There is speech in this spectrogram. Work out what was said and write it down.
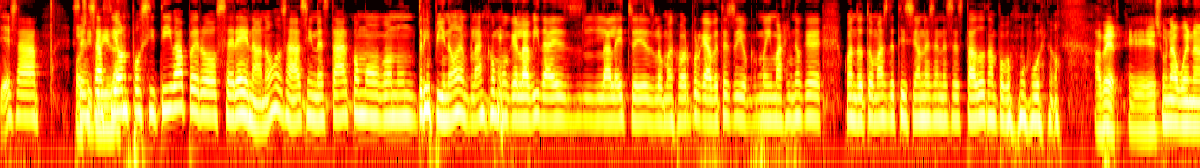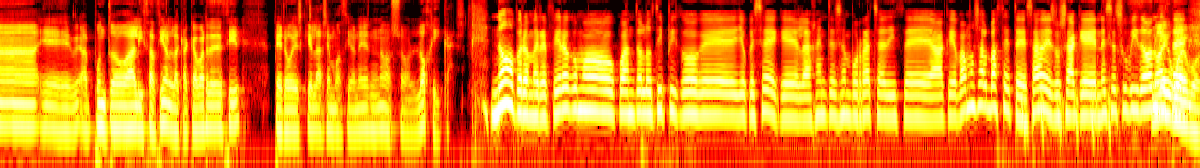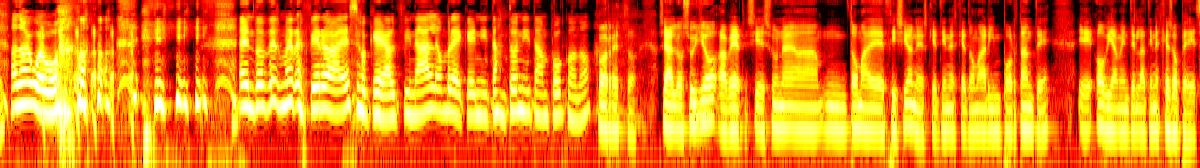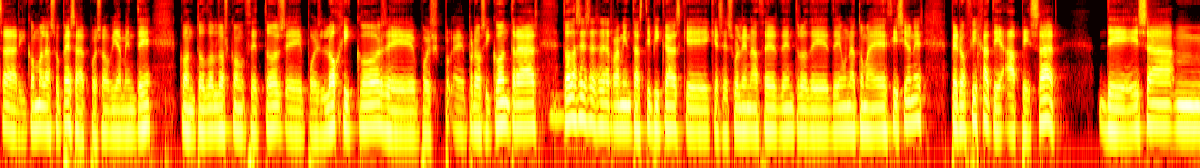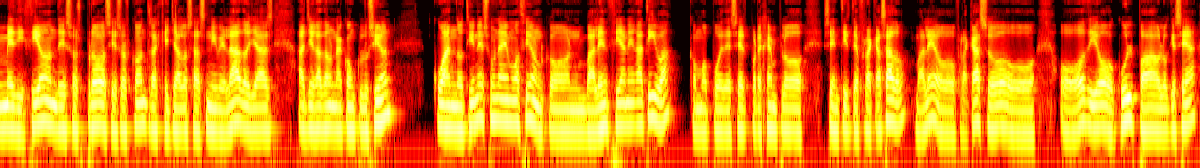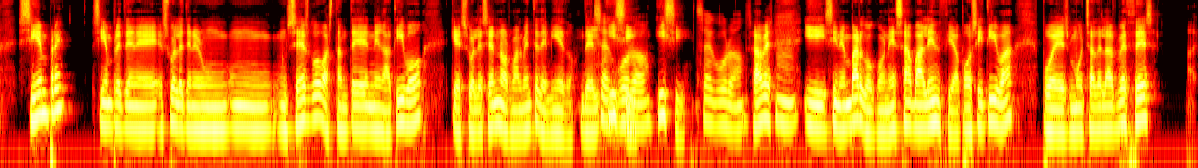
esa sensación positiva pero serena, ¿no? O sea, sin estar como con un tripi, ¿no? En plan como que la vida es la leche, es lo mejor, porque a veces yo me imagino que cuando tomas decisiones en ese estado tampoco es muy bueno. A ver, eh, es una buena eh, puntualización la que acabas de decir, pero es que las emociones no son lógicas. No, pero me refiero como cuando lo típico que, yo qué sé, que la gente se emborracha y dice, a que vamos al bacete, ¿sabes? O sea, que en ese subidón no hay huevos. Ah, no hay huevo. Entonces me refiero a eso, que al final, hombre, que ni tanto ni tampoco, ¿no? Correcto. O sea, lo suyo, a ver, si es una mm, toma de decisiones que tienes que tomar importante, eh, obviamente la tienes que sopesar. ¿Y cómo la sopesas? Pues obviamente con todos los conceptos eh, pues lógicos, eh, pues pros y contras, todas esas herramientas típicas que, se suelen hacer dentro de, de una toma de decisiones. Pero fíjate, a pesar de esa mm, medición de esos pros y esos contras que ya los has nivelado, ya has, has llegado a una conclusión, cuando tienes una emoción con valencia negativa, como puede ser, por ejemplo, sentirte fracasado, ¿vale? O fracaso, o, odio, o culpa, o lo que sea, siempre siempre suele tener un, sesgo bastante negativo que suele ser normalmente de miedo, del easy, easy. Seguro. ¿Sabes? Mm. Y sin embargo, con esa valencia positiva, pues muchas de las veces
